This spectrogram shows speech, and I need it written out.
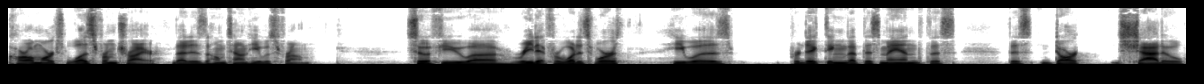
Karl Marx was from Trier, that is the hometown he was from. So if you uh, read it for what it's worth, he was predicting that this man, this this dark shadow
